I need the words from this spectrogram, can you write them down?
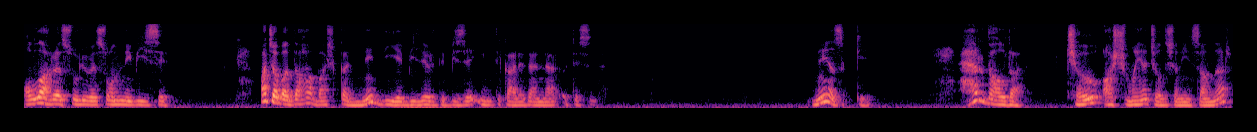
Allah Resulü ve son nebisi. Acaba daha başka ne diyebilirdi bize intikal edenler ötesinde? Ne yazık ki her dalda çağı aşmaya çalışan insanlar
